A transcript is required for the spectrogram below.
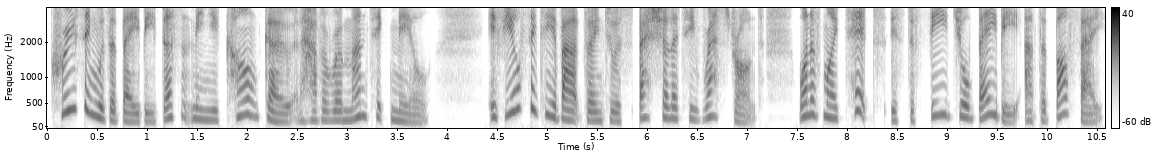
Cruising with a baby doesn't mean you can't go and have a romantic meal. If you're thinking about going to a specialty restaurant, one of my tips is to feed your baby at the buffet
